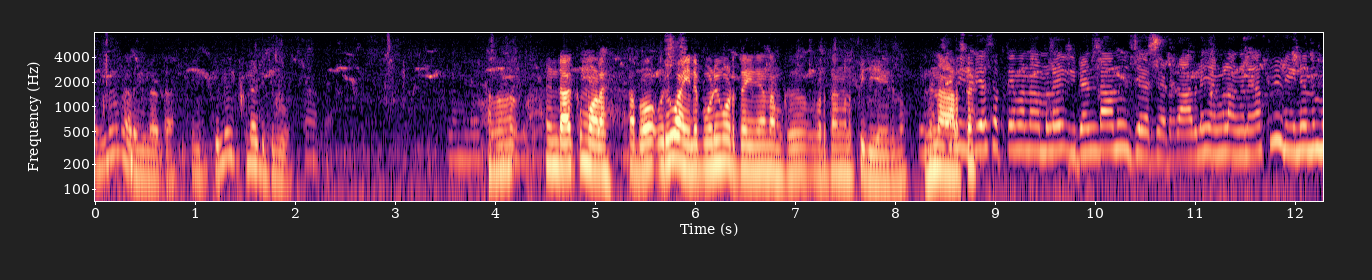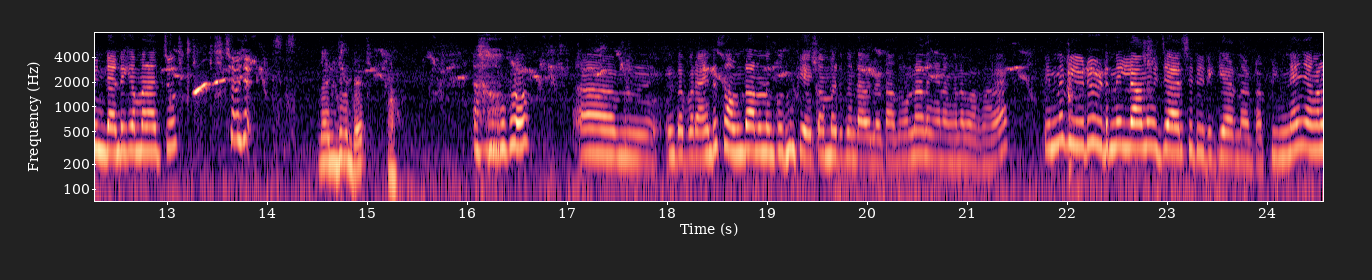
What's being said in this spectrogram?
ഒന്നും അറിയില്ല കേട്ടോ. ഒരിക്കലും ഒരിക്കലും അടിച്ചു പോകും അപ്പൊ ഉണ്ടാക്കും മോളെ. അപ്പൊ ഒരു വൈന്റെ പൂണി കൊടുത്തു കഴിഞ്ഞാൽ നമുക്ക് ഇവിടുത്തെ അങ്ങനെ പിരിയായിരുന്നു. ഇനി നാളത്തെ സത്യം പറഞ്ഞാൽ നമ്മൾ ഇടണ്ടാന്ന് വിചാരിച്ചു രാവിലെ ഞങ്ങൾ അങ്ങനെ ആ കിളീനൊന്നും മിണ്ടാണ്ടിരിക്കാൻ പറഞ്ഞു അഞ്ച് മിനിറ്റ്. ആ. അപ്പൊ ആം, എന്താ പറയാ അതിന്റെ സൗണ്ട് ആണ് നിങ്ങൾക്കൊന്നും കേൾക്കാൻ പറ്റുന്നുണ്ടാവില്ല കേട്ടോ. അതുകൊണ്ടാണ് ഞാൻ അങ്ങനെ പറഞ്ഞത്. പിന്നെ വീഡിയോ ഇടുന്നില്ല എന്ന് വിചാരിച്ചിട്ട് ഇരിക്കുകയായിരുന്നു കേട്ടോ. പിന്നെ ഞങ്ങൾ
